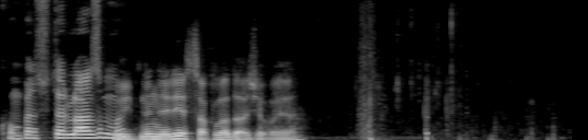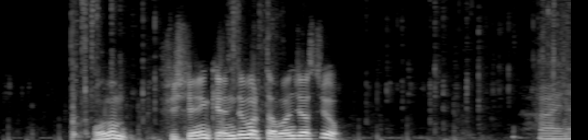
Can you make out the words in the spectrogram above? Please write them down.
Kompansatör lazım bu mı? ibne nereye sakladı acaba ya? Oğlum fişeğin kendi var tabancası yok. Aynen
